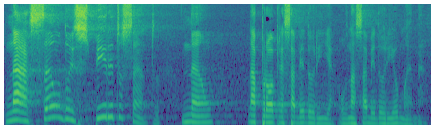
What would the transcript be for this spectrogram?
na ação do Espírito Santo, não na própria sabedoria ou na sabedoria humana.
